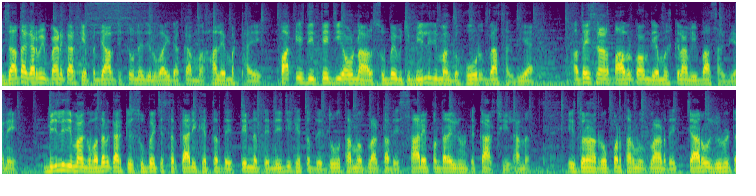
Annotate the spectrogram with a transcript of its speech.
ਜ਼ਿਆਦਾ ਗਰਮੀ ਪੈਣ ਕਰਕੇ ਪੰਜਾਬ 'ਚ ਝੋਨੇ ਦੀ ਲੁਆਈ ਦਾ ਕੰਮ ਹਾਲੇ ਮੱਠਾ ਏ, ਪਰ ਇਸ ਦੀ ਤੇਜ਼ੀ ਆਉਣ ਨਾਲ ਸੂਬੇ ਵਿੱਚ ਬਿਜਲੀ ਦੀ ਮੰਗ ਹੋਰ ਵੱਧ ਸਕਦੀ ਹੈ ਅਤੇ ਇਸ ਨਾਲ ਪਾਵਰਕਾਮ ਦੀਆਂ ਮੁਸ਼ਕਲਾਂ ਵੀ ਵੱਧ ਸਕਦੀਆਂ ਨੇ। ਬਿਜਲੀ ਦੀ ਮੰਗ ਵਧਣ ਕਰਕੇ ਸੂਬੇ 'ਚ ਸਰਕਾਰੀ ਖੇਤਰ ਦੇ 3 ਅਤੇ ਨਿੱਜੀ ਖੇਤਰ ਦੇ 2 ਥਰਮਲ ਪਲਾਂਟਾਂ ਦੇ ਸਾਰੇ 15 ਯੂਨਿਟ ਕਾਰਜਸ਼ੀਲ ਹਨ। ਇਸ ਦੌਰਾਨ ਰੋਪੜ ਥਰਮਲ ਪਲਾਂਟ ਦੇ ਚਾਰੋਂ ਯੂਨਿਟ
